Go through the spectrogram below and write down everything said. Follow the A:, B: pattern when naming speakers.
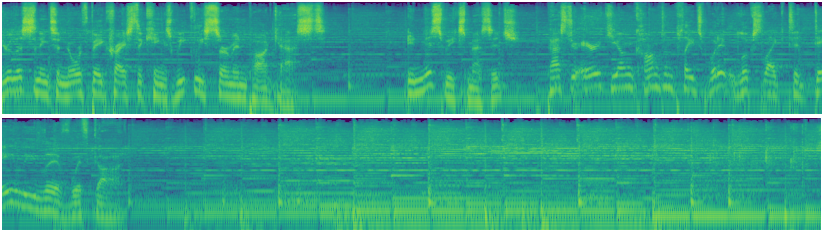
A: You're listening to North Bay Christ the King's weekly sermon podcast. In this week's message, Pastor Eric Young contemplates what it looks like to daily live with God.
